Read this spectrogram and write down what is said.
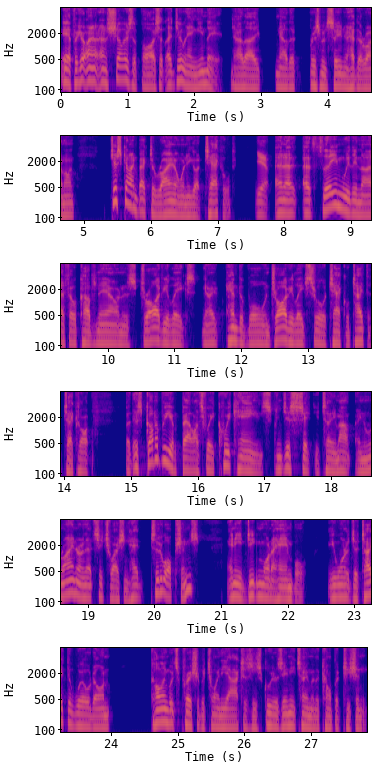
Yeah, for sure. And it shows the Pies that they do hang in there. Now they now that Brisbane seem to have the run on. Just going back to Rayner when he got tackled. Yeah. And a, a theme within the AFL clubs now and is drive your legs, you know, hand the ball and drive your legs through a tackle, take the tackle off. But there's got to be a balance where quick hands can just set your team up. And Rayner in that situation had two options and he didn't want a handball. He wanted to take the world on. Collingwood's pressure between the arcs is as good as any team in the competition.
